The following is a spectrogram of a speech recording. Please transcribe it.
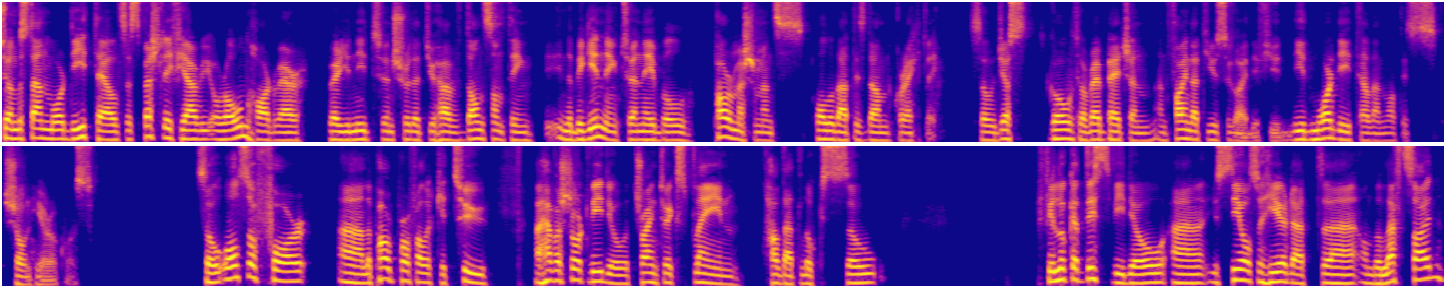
to understand more details, especially if you have your own hardware where you need to ensure that you have done something in the beginning to enable power measurements. All of that is done correctly. So just go to a web page and, and find that user guide if you need more detail than what is shown here, of course. So also for uh, the Power Profiler Kit 2, I have a short video trying to explain how that looks. So if you look at this video, uh, you see also here that uh, on the left side,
